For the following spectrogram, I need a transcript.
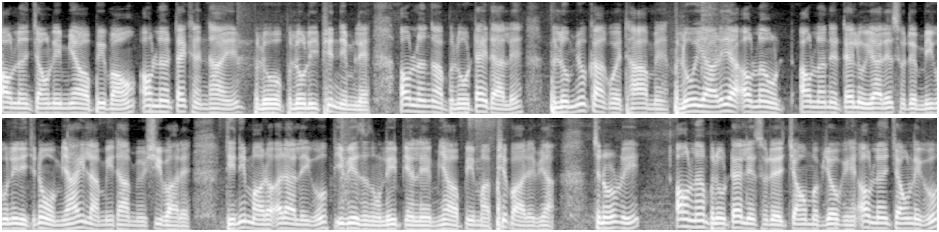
အောက်လန်အကြောင်းလေးမြောက်ပေးပါအောင်အောက်လန်တိုက်ခံထားရင်ဘလို့ဘလို့လေးဖြစ်နေမလဲအောက်လန်ကဘလို့တိုက်တာလဲဘလို့မျိုးကကွယ်ထားရမယ်ဘလို့ຢာတွေကအောက်လန်ကိုအောက်လန်နဲ့တိုက်လို့ရလဲဆိုတဲ့မိကုန်းလေးတွေကျွန်တော်အများကြီးလာမေးထားမျိုးရှိပါတယ်ဒီနေ့မှာတော့အဲ့ဒါလေးကိုပြည့်ပြည့်စုံစုံလေးပြန်လည်မြောက်ပေးမှာဖြစ်ပါတယ်ဗျကျွန်တော်တို့တွေ အောက်လန်ဘလို့တိုက်လဲဆိုတဲ့အကြောင်းမပြောခင်အောက်လန်အကြောင်းလေးကို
